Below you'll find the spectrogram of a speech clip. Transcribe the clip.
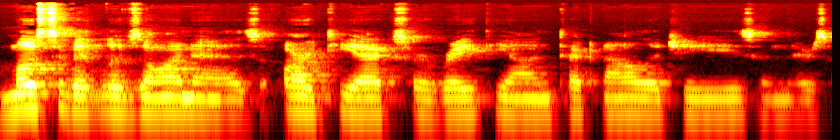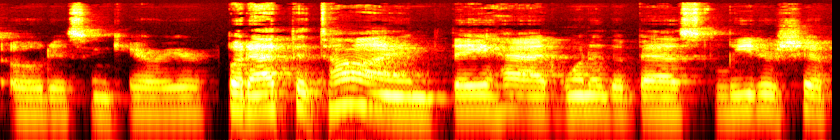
most of it lives on as RTX or Raytheon Technologies and there's Otis and Carrier. But at the time they had one of the best leadership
